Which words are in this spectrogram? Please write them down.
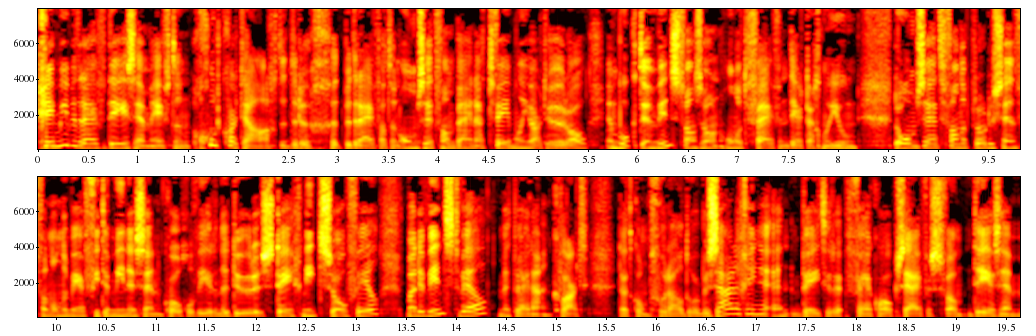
Chemiebedrijf DSM heeft een goed kwartaal achter de rug. Het bedrijf had een omzet van bijna 2 miljard euro en boekte een winst van zo'n 135 miljoen. De omzet van de producent van onder meer vitamines en kogelwerende deuren steeg niet zoveel, maar de winst wel met bijna een kwart. Dat komt vooral door bezuinigingen en betere verkoopcijfers van DSM.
